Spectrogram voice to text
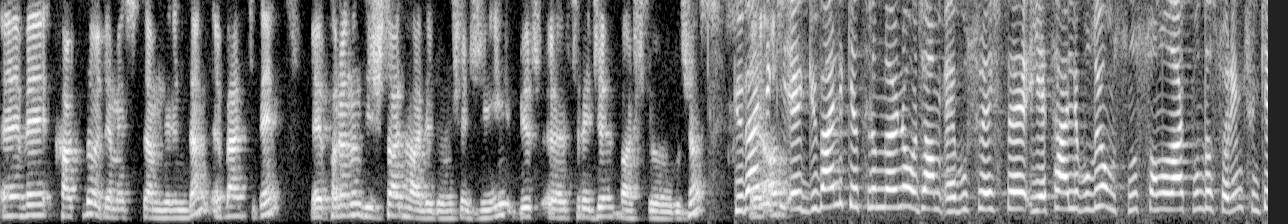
e, ve kartlı ödeme sistemlerinden e, belki de e, paranın dijital hale dönüşeceği bir e, sürece başlıyor olacağız. Güvenlik E, as- e, güvenlik yatırımlarını hocam e, bu süreçte yeterli buluyor musunuz? Son olarak bunu da sorayım çünkü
